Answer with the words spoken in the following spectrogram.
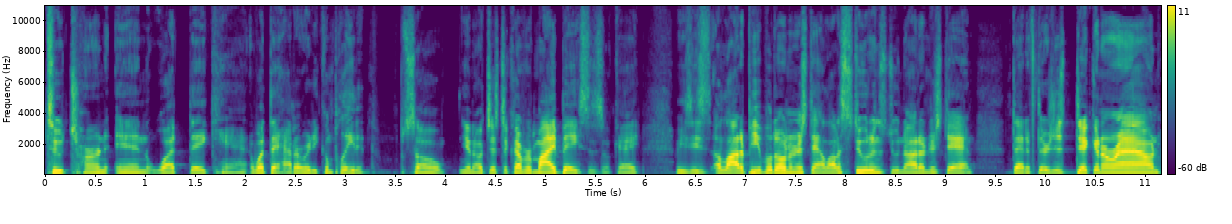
to turn in what they can, what they had already completed. So, you know, just to cover my bases, okay? Because a lot of people don't understand. A lot of students do not understand that if they're just dicking around,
